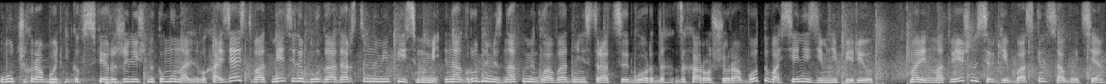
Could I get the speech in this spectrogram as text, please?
Лучших работников сферы жилищно-коммунального хозяйства отметили благодарственными письмами и нагрудными знаками главы администрации города за хорошую работу в осенне-зимний период. Марина Матвеевна, Сергей Баскин. События.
